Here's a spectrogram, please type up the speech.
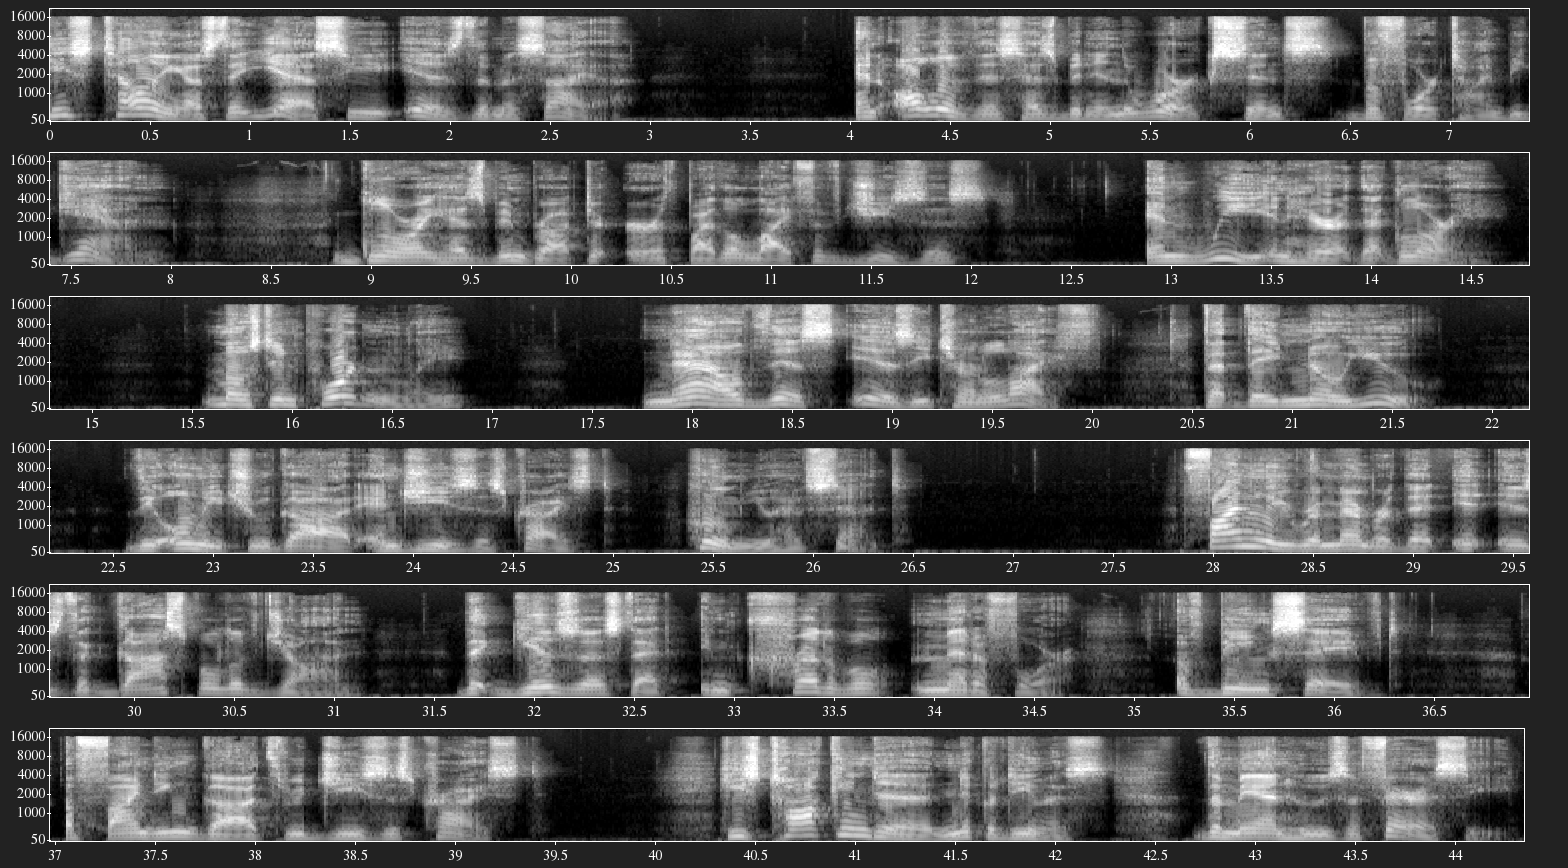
He's telling us that yes, he is the Messiah. And all of this has been in the works since before time began. Glory has been brought to earth by the life of Jesus, and we inherit that glory. Most importantly, now this is eternal life, that they know you, the only true God, and Jesus Christ, whom you have sent. Finally, remember that it is the Gospel of John that gives us that incredible metaphor of being saved, of finding God through Jesus Christ. He's talking to Nicodemus, the man who's a Pharisee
